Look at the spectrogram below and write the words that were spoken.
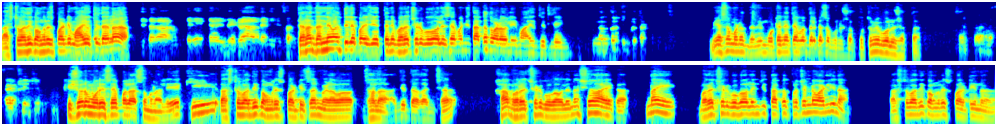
राष्ट्रवादी काँग्रेस पार्टी महायुतीत आहे ना. त्यांना धन्यवाद दिले पाहिजे. त्यांनी भरत शेठ गोगावले साहेबांची ताकद वाढवली महायुतीतली. मी असं म्हणत नाही. मी मोठ्या नेत्याबद्दल कसं बोलू शकतो? तुम्ही बोलू शकता. किशोर मोरे साहेब मला असं म्हणाले की राष्ट्रवादी काँग्रेस पार्टीचा मेळावा झाला अजितदादांच्या हा भरतशेठ गोगावलेंना शह आहे का? नाही. भरतशेठ गोगावलेंची ताकद प्रचंड वाढली ना. राष्ट्रवादी काँग्रेस पार्टीनं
